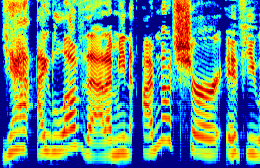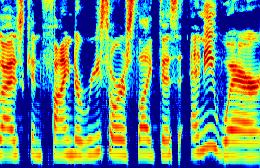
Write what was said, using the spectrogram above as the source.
Yeah, I love that. I mean, I'm not sure if you guys can find a resource like this anywhere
